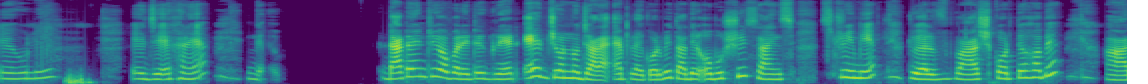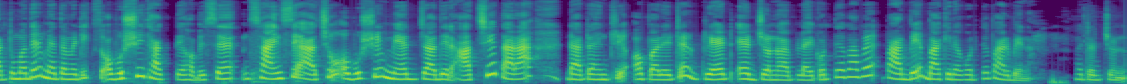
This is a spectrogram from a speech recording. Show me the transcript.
এগুলি এই যে এখানে ডাটা এন্ট্রি অপারেটর গ্রেড এর জন্য যারা অ্যাপ্লাই করবে, তাদের অবশ্যই সায়েন্স স্ট্রিমে টুয়েলভ পাস করতে হবে। আর তোমাদের ম্যাথামেটিক্স অবশ্যই থাকতে হবে। সায়েন্সে আছো, অবশ্যই ম্যাথ যাদের আছে, তারা ডাটা এন্ট্রি অপারেটর গ্রেড এর জন্য অ্যাপ্লাই করতে পারবে পারবে, বাকিরা করতে পারবে না এটার জন্য।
